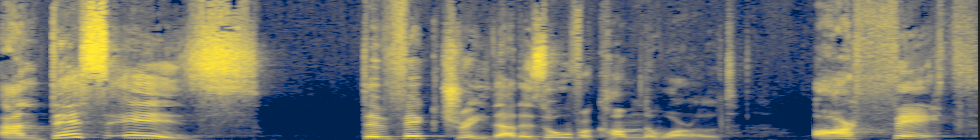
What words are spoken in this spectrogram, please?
And this is the victory that has overcome the world. Our faith.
